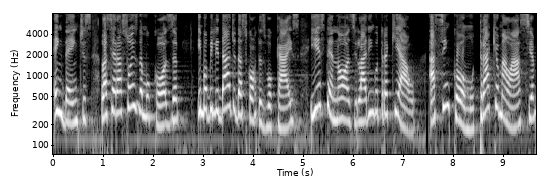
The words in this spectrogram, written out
em dentes, lacerações da mucosa, imobilidade das cordas vocais e estenose laringotraqueal assim como traqueomalácia,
